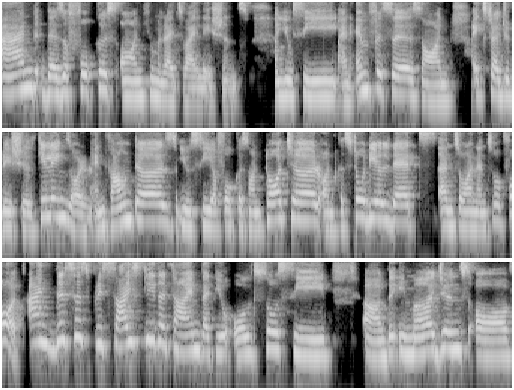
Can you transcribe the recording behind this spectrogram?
And there's a focus on human rights violations. You see an emphasis on extrajudicial killings or encounters. You see a focus on torture, on custodial deaths, and so on and so forth. And this is precisely the time that you also see uh, the emergence of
